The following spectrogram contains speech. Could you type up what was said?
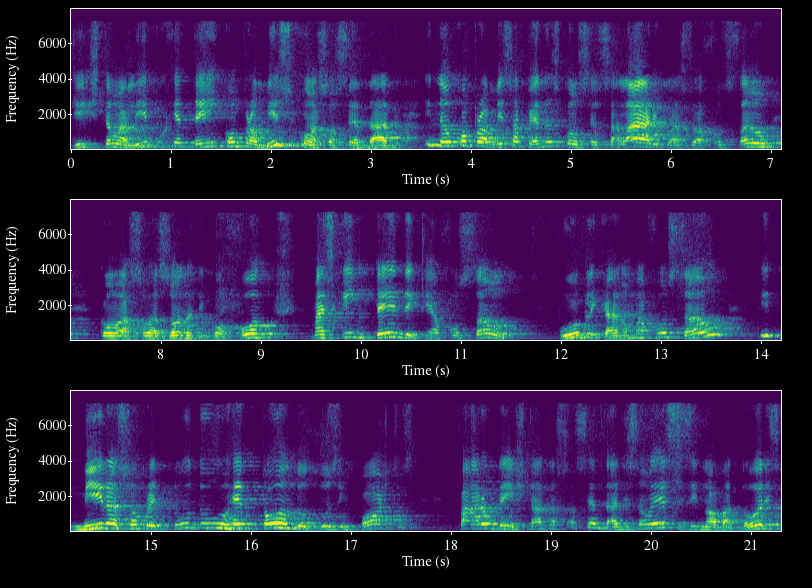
que estão ali porque têm compromisso com a sociedade e não compromisso apenas com o seu salário, com a sua função, com a sua zona de conforto, mas que entendem que a função pública é uma função que mira, sobretudo, o retorno dos impostos para o bem-estar da sociedade. São esses inovadores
